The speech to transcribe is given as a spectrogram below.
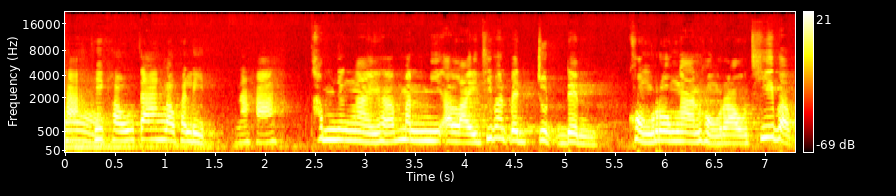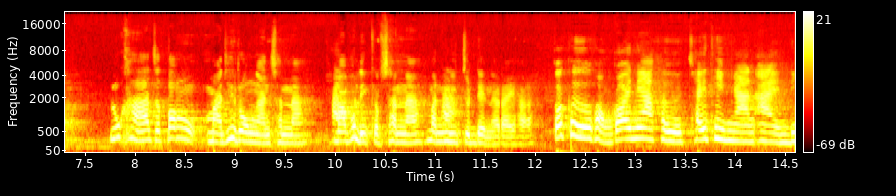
ค่ะ อ๋อ ที่เขาจ้างเราผลิตนะคะ ทำยังไงคะมันมีอะไรที่มันเป็นจุดเด่นของโรงงานของเราที่แบบ ลูกค้าจะต้องมาที่โรงงานฉันนะ ค่ะ มาผลิตกับฉันนะ มันค่ะมีจุดเด่นอะไรคะ ก็คือของก้อยเนี่ยคือใช้ทีมงาน R&D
